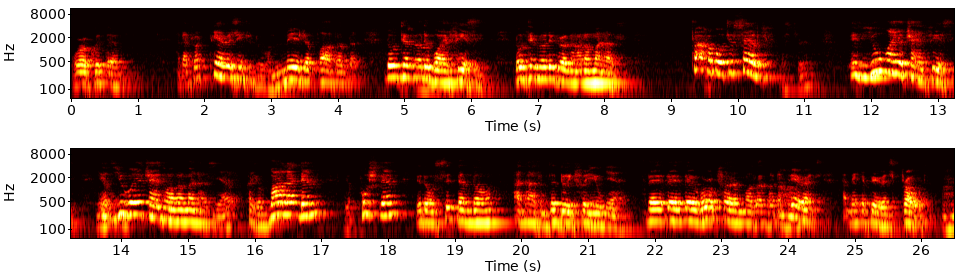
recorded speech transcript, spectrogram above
work with them. And that's what parents need to do, a major part of that. Don't tell me how the boy face it. Don't tell me how the girl have no manners. Talk about yourself. That's true. It's you why your child face it. Yep. It's you why your child don't have manners. Yep. Because you ball at them, you push them, you don't sit them down and ask them to do it for you. Yeah. They, they, they work for the mother, for the Uh-huh. parents, and make the parents proud. Uh-huh.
